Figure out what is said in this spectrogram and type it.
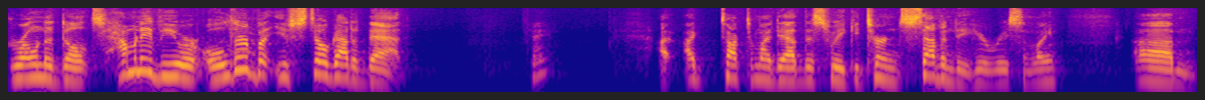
grown adults. How many of you are older, but you've still got a dad? Okay. I, I talked to my dad this week. He turned 70 here recently. Um,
